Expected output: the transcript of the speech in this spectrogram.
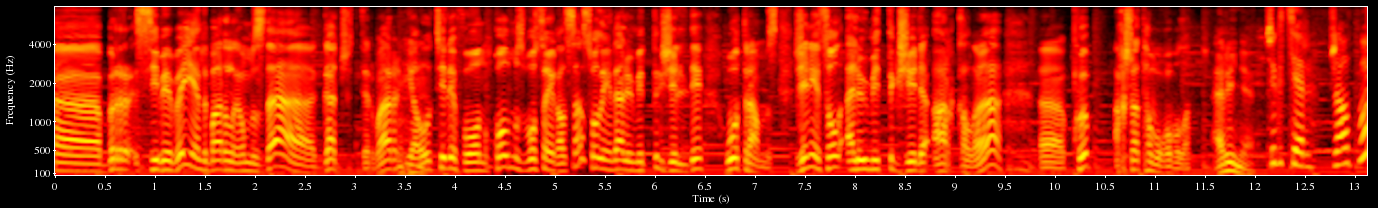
ә, бір себебі енді барлығымызда гаджеттер бар ұялы телефон қолымыз босай қалса сол енді әлеуметтік желіде отырамыз. Және сол әлеуметтік желі арқылы ә, көп ақша табуға болады. Әрине. Жігіттер жалпы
